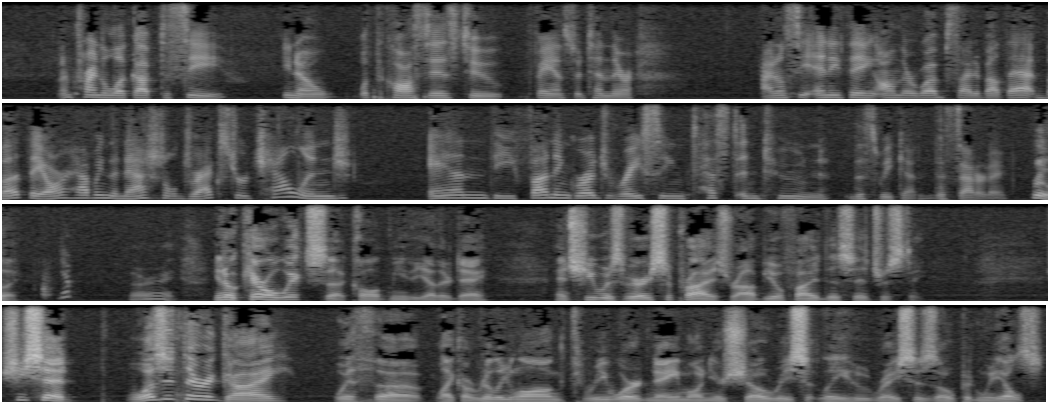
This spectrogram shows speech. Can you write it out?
I'm trying to look up to see, you know, what the cost is to fans to attend there. I don't see anything on their website about that, but they are having the National Dragster Challenge and the Fun and Grudge Racing Test and Tune this weekend, this Saturday. Really? Yep. All right. You know, Carol Wicks uh, called me the other day, and she was very surprised, Rob. You'll find this interesting. She said, Wasn't there a guy with uh, like a really long three word name on your show recently who races open wheels?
